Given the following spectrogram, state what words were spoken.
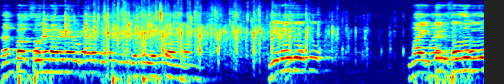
ధన్పాల్ సూర్యనారాయణ గారు ఉన్నారని చెప్తా ఉన్నాను ఈరోజు మా ఇద్దరు సోదరులు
